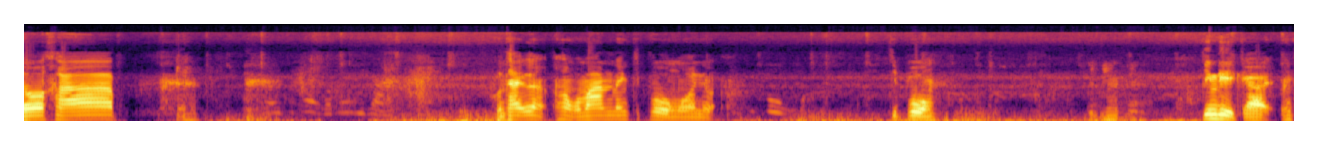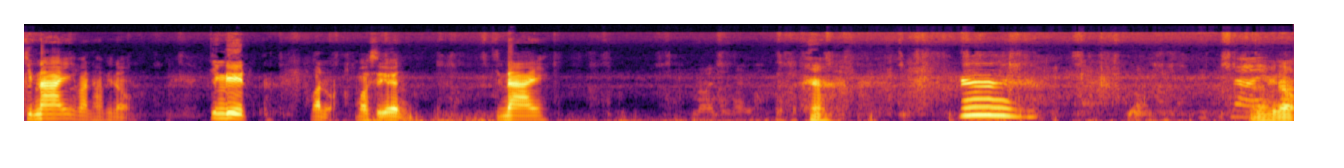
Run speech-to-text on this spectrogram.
รอครับ คนไทยเอ้อห้องประมาณแมงจิโปงประมาณนี้วะจิโปงจิงดีดกะแมงจินายบ้านเฮาพี่น้องจิงดีดบ้านบ่เสียนจินายน่ายมึงไงนี่พี่น้อง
